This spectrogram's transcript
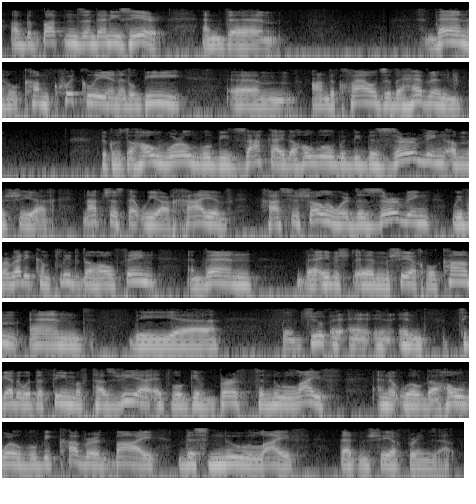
of the buttons, and then he's here. And, um, and then he'll come quickly, and it'll be um, on the clouds of the heaven, because the whole world will be zakai, the whole world will be deserving of Mashiach. Not just that we are chayiv, chas v'sholem, we're deserving, we've already completed the whole thing, and then the Abish, uh, Mashiach will come and the uh, the Jew, uh, in, in, together with the theme of Tazria, it will give birth to new life, and it will the whole world will be covered by this new life that Mashiach brings out.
